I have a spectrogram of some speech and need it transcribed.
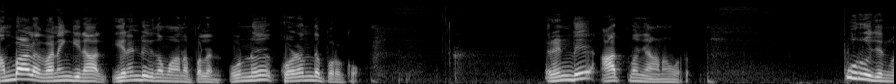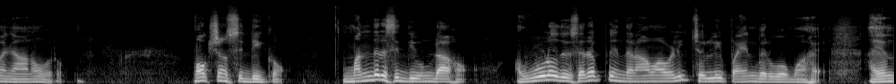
அம்பாளை வணங்கினால் இரண்டு விதமான பலன். ஒன்று குழந்தை பிறக்கும். ரெண்டு ஆத்ம ஞானம் வரும். பூர்வ ஜென்ம ஞானம் வரும். மோட்சம் சித்திக்கும். மந்திர சித்தி உண்டாகும். அவ்வளவு சிறப்பு இந்த நாமாவளி சொல்லி பயன்பெறுவோமாக. அயம்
